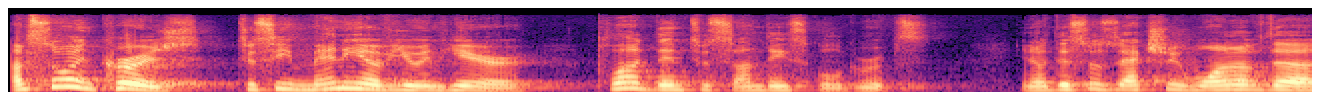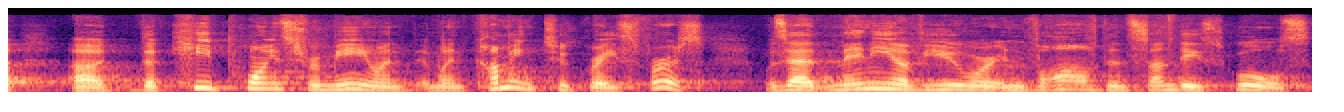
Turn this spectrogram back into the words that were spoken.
I'm so encouraged to see many of you in here plugged into Sunday school groups. You know, this was actually one of the, uh, the key points for me when, when coming to Grace First was that many of you were involved in Sunday schools.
